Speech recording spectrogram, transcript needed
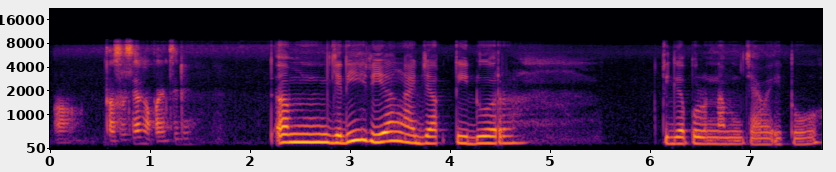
Oh. kasusnya ngapain sih dia Em, jadi dia ngajak tidur 36 cewek itu.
